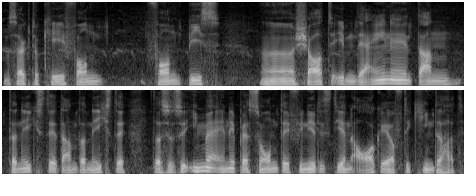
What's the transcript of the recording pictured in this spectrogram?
Man sagt, okay, von, von bis äh, schaut eben der eine, dann der nächste, dann der nächste, dass also immer eine Person definiert ist, die ein Auge auf die Kinder hat.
